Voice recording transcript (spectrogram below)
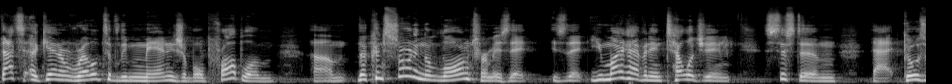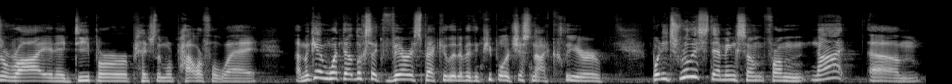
that's again a relatively manageable problem. Um, the concern in the long term is that is that you might have an intelligent system that goes awry in a deeper, potentially more powerful way. Um, again, what that looks like very speculative. I think people are just not clear, but it's really stemming some from not um,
